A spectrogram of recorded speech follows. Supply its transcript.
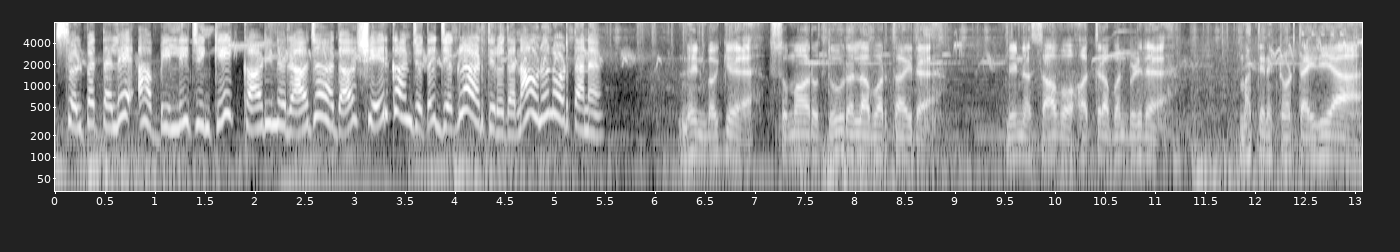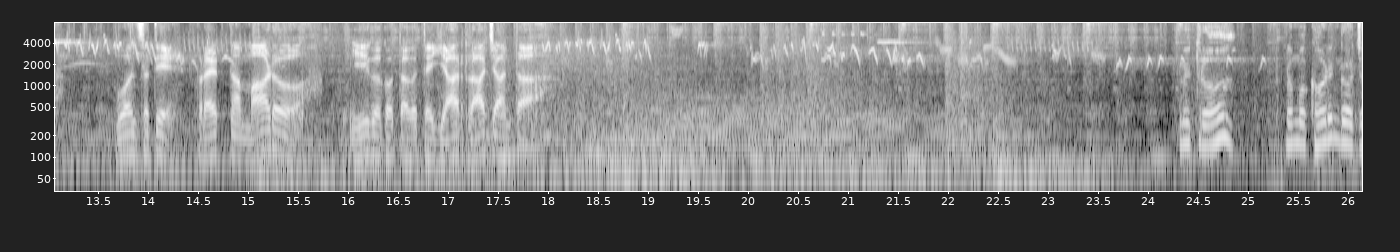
ಸ್ವಲ್ಪ ತಲೆ ಆ ಬಿಲ್ಲಿ ಜಿಂಕೆ ಕಾಡಿನ ರಾಜ ಆದ ಶೇರ್ ಖಾನ್ ಜೊತೆ ಜಗಳ ಆಡ್ತಿರೋದನ್ನ ಅವನು ನೋಡ್ತಾನೆ. ನಿನ್ ಬಗ್ಗೆ ಸುಮಾರು ದೂರೆಲ್ಲ ಬರ್ತಾ ಇದೆ. ನಿನ್ನ ಸಾವು ಹತ್ರ ಬಂದ್ಬಿಡಿದೆ. ಮತ್ತೇನಕ್ಕೆ ನೋಡ್ತಾ ಇದೀಯಾ? ಒಂದ್ಸತಿ ಪ್ರಯತ್ನ ಮಾಡು. ಈಗ ಗೊತ್ತಾಗುತ್ತೆ ಯಾರು ರಾಜ ಅಂತ. ಮಿತ್ರ ನಮ್ಮ ಕಾಡಿನ ರಾಜ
